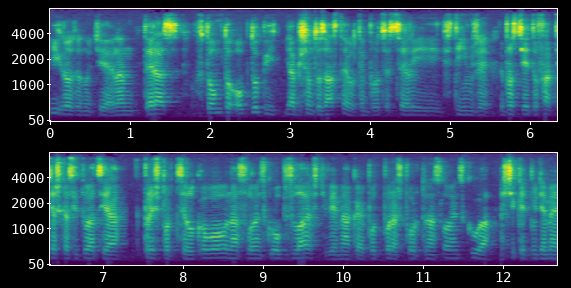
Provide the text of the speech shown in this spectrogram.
ich rozhodnutie. Len teraz v tomto období, ja by som to zastavil, ten proces celý s tým, že proste je to fakt ťažká situácia pre šport celkovo, na Slovensku obzvlášť. Vieme, aká je podpora športu na Slovensku a ešte keď budeme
